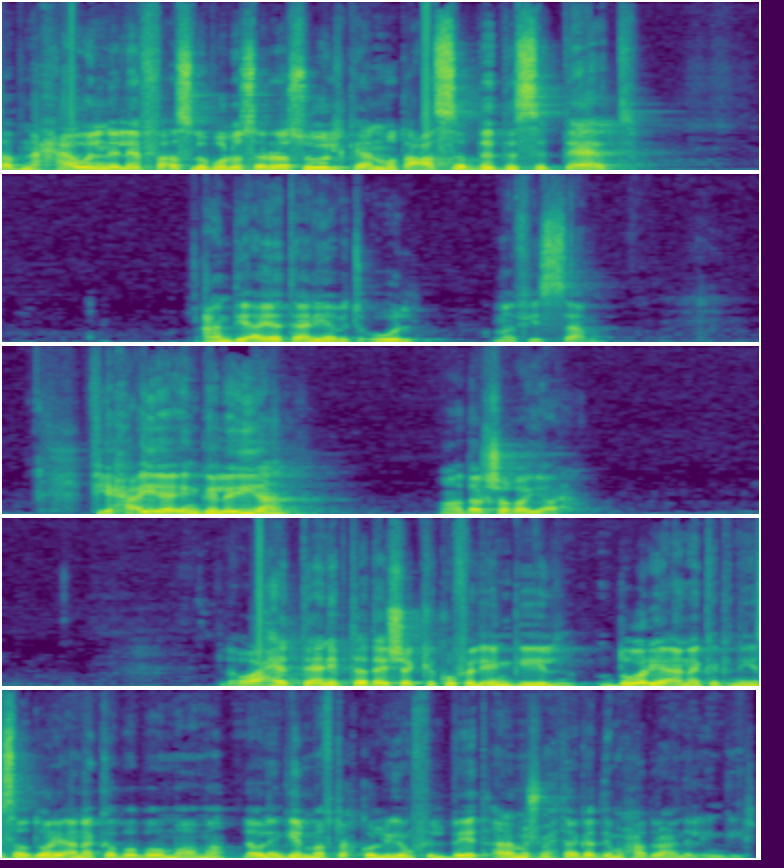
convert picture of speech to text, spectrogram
طب نحاول نلف. أصل بولس الرسول كان متعصب ضد الستات. عندي آية تانية بتقول ما في السماء. في حقيقة إنجيلية ما أقدرش أغيرها. لو واحد تاني ابتدى يشككه في الإنجيل دوري أنا ككنيسة دوري أنا كبابا وماما لو الإنجيل مفتوح كل يوم في البيت أنا مش محتاج ادي محاضرة عن الإنجيل.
